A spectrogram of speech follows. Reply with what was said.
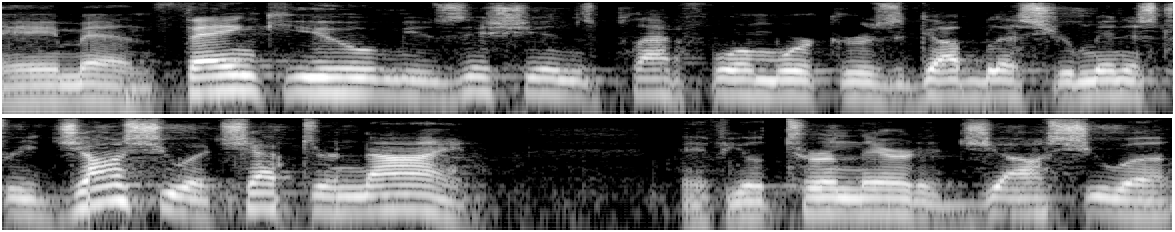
Amen. Thank you, musicians, platform workers. God bless your ministry. Joshua chapter 9. If you'll turn there to Joshua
